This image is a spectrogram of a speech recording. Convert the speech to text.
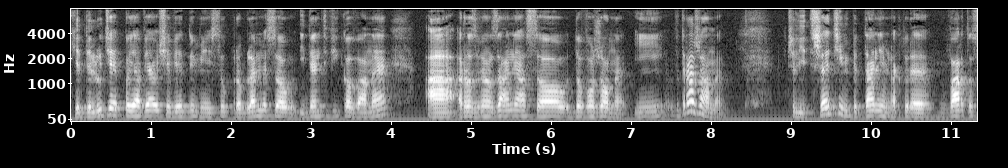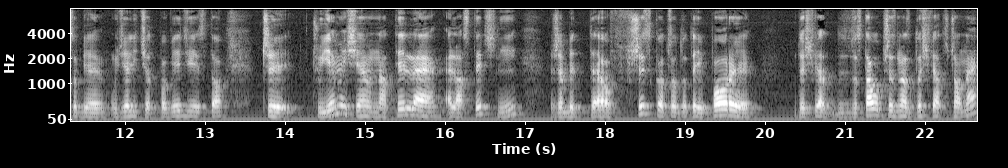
Kiedy ludzie pojawiają się w jednym miejscu, problemy są identyfikowane, a rozwiązania są dowożone i wdrażane. Czyli trzecim pytaniem, na które warto sobie udzielić odpowiedzi, jest to, czy czujemy się na tyle elastyczni, żeby to wszystko, co do tej pory zostało przez nas doświadczone,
